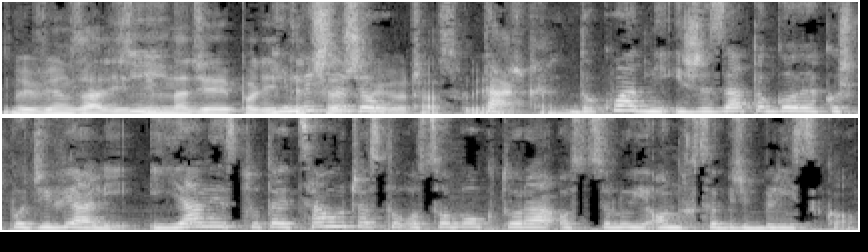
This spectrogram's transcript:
No i wiązali z nim I- nadzieje polityczne myślę, że- swego czasu Tak, jeszcze. dokładnie. I że za to go jakoś podziwiali. I Jan jest tutaj cały czas tą osobą, która oscyluje, on chce być blisko.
